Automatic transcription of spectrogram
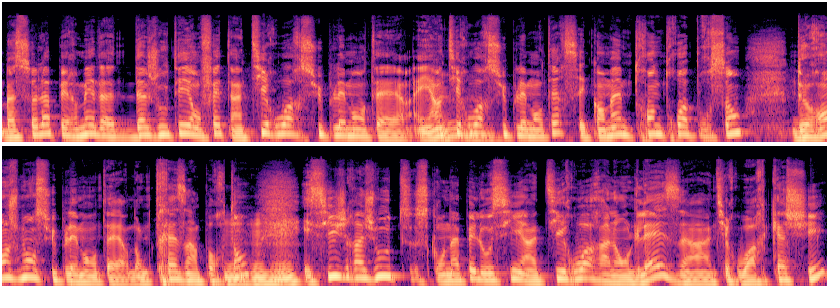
ben, cela permet d'a- d'ajouter en fait un tiroir supplémentaire. Et un tiroir supplémentaire, c'est quand même 33% de rangement supplémentaire, donc très important. Mhm, mhm. Et si je rajoute ce qu'on appelle aussi un tiroir à l'anglaise, un tiroir caché,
